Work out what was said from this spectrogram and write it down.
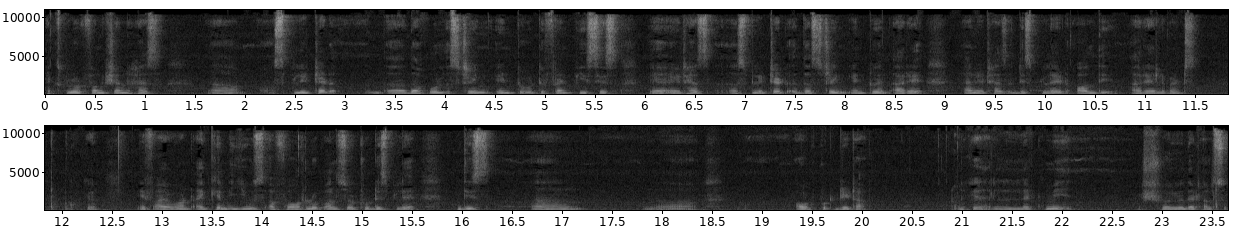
explode function has uh, splitted uh, the whole string into different pieces. Yeah, it has uh, splitted the string into an array and it has displayed all the array elements. Okay if I want I can use a for loop also to display this uh, uh, output data. Okay let me show you that also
